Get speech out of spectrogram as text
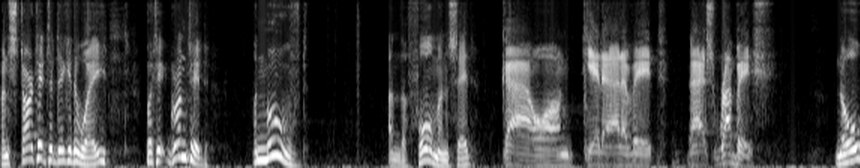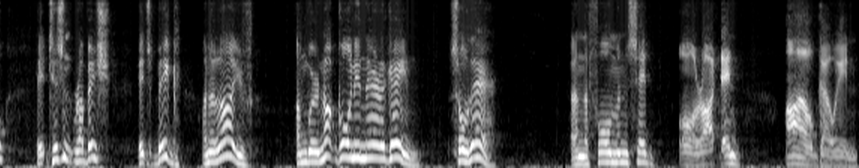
and started to dig it away, but it grunted and moved. And the foreman said, Go on, get out of it. That's rubbish. No, it isn't rubbish. It's big and alive, and we're not going in there again. So there. And the foreman said, All right then, I'll go in.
